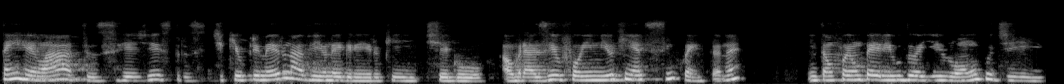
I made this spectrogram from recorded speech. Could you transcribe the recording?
tem relatos, registros de que o primeiro navio negreiro que chegou ao Brasil foi em 1550, né? Então foi um período aí longo de,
